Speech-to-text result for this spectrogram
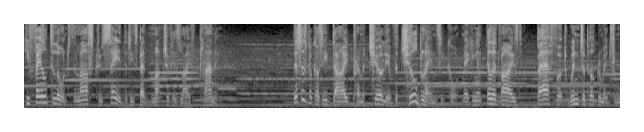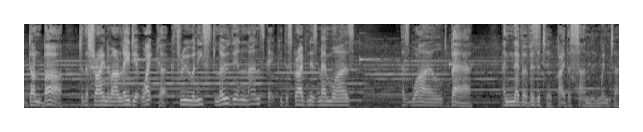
he failed to launch the last crusade that he spent much of his life planning. This was because he died prematurely of the chilblains he caught, making an ill-advised, barefoot winter pilgrimage from Dunbar to the shrine of Our Lady at Whitekirk through an East Lothian landscape he described in his memoirs as wild, bare, and never visited by the sun in winter.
